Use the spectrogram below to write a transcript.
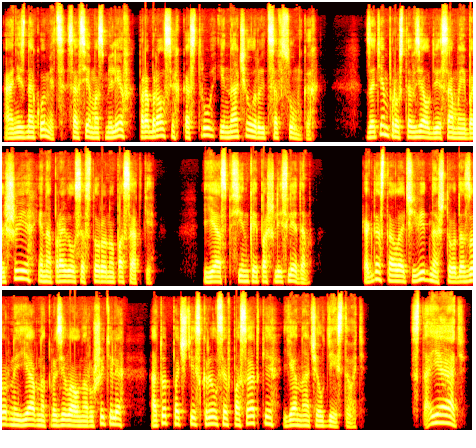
А незнакомец, совсем осмелев, пробрался к костру и начал рыться в сумках. Затем просто взял две самые большие и направился в сторону посадки. Я с псинкой пошли следом. Когда стало очевидно, что дозорный явно прозевал нарушителя, а тот почти скрылся в посадке, я начал действовать. «Стоять!» –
